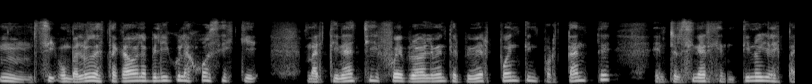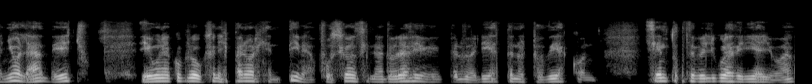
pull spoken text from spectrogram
mm, sí, un valor destacado de la película, José, es que Martín H. fue probablemente el primer puente importante entre el cine argentino y el español. ¿ah? De hecho, es una coproducción hispano-argentina, fusión cinematográfica que perduraría hasta nuestros días con cientos de películas, diría yo. ¿ah?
